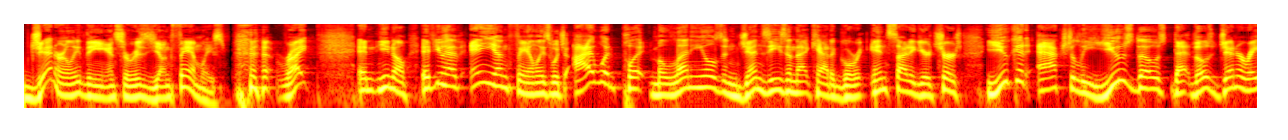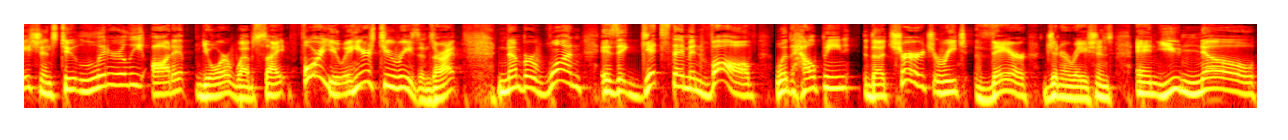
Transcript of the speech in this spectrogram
Generally, the answer is young families, right? And you know, if you have any young families, which I would put millennials and Gen Zs in that category inside of your church, you could actually use those that those generations to literally audit your website for you. And here's two reasons, all right? Number 1 is it gets them involved with helping the church reach their generations and you know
